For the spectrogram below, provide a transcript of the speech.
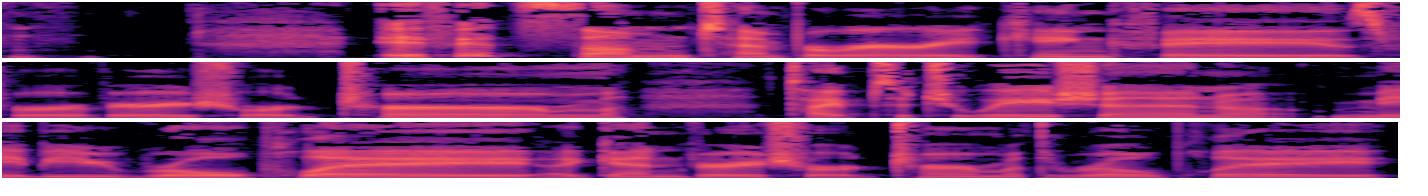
if it's some temporary kink phase for a very short term, type situation, maybe role play, again, very short term with role play.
